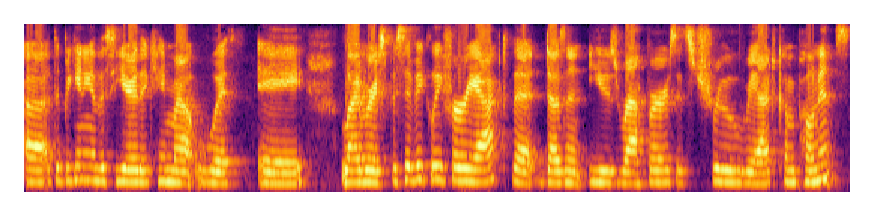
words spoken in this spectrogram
uh, at the beginning of this year, they came out with a library specifically for React that doesn't use wrappers, it's true React components.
